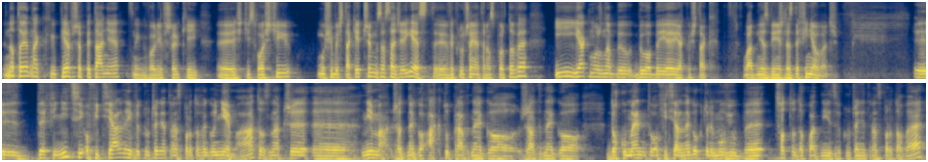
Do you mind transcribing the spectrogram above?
no to jednak pierwsze pytanie, gwoli wszelkiej ścisłości, musi być takie, czym w zasadzie jest wykluczenie transportowe i jak można by, byłoby je jakoś tak ładnie, zwięźle zdefiniować. Y, Definicji oficjalnej wykluczenia transportowego nie ma, to znaczy y, nie ma żadnego aktu prawnego, żadnego dokumentu oficjalnego, który mówiłby, co to dokładnie jest wykluczenie transportowe.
